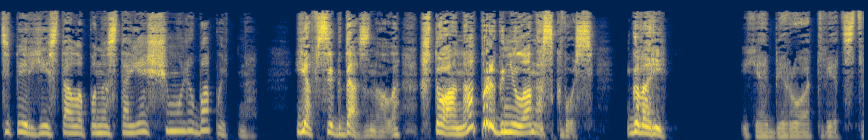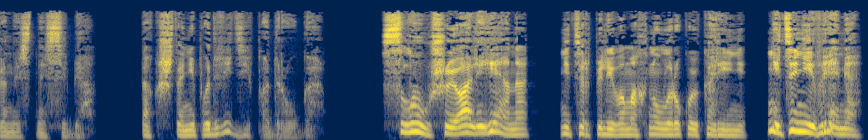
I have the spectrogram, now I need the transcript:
Теперь ей стало по-настоящему любопытно. Я всегда знала, что она прогнила насквозь. Говори. Я беру ответственность на себя. Так что не подведи, подруга. Слушаю, Альена, нетерпеливо махнула рукой Карине. Не тяни время.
